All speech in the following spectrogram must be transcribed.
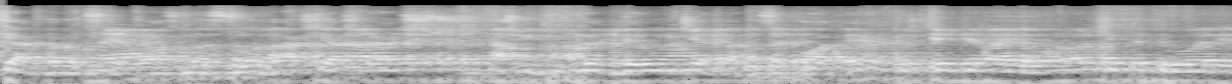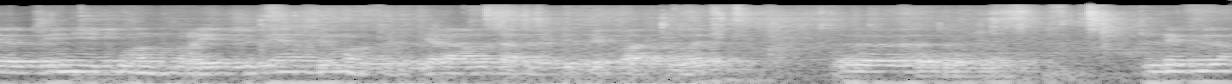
Chiar vă rog să luați măsuri, dar și aș vrea și și cât de urgent, dacă se poate. Cei de la Ioana, ori de câte ori vine cu un proiect și vine de mult, că era lăsat de 3-4 ori. Uh, Legăm,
